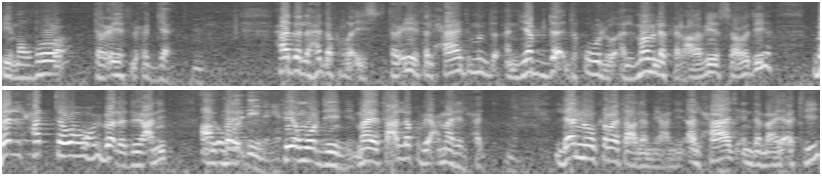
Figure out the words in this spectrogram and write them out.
في موضوع توعية الحجاج. هذا الهدف الرئيسي توعية الحاج منذ أن يبدأ دخول المملكة العربية السعودية بل حتى وهو في بلده يعني في أمور دينه في أمور دينه ما يتعلق بأعمال الحج. نعم. لأنه كما تعلم يعني الحاج عندما يأتي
